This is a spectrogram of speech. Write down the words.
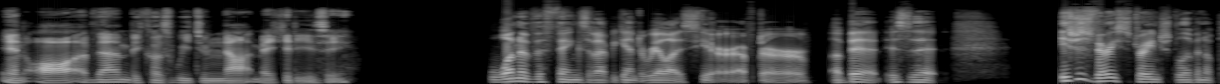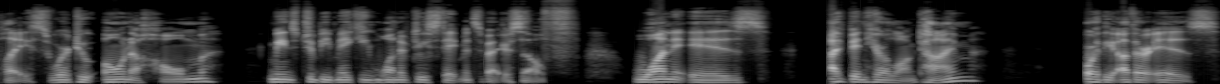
in awe of them because we do not make it easy. One of the things that I began to realize here after a bit is that it's just very strange to live in a place where to own a home means to be making one of two statements about yourself. One is I've been here a long time, or the other is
